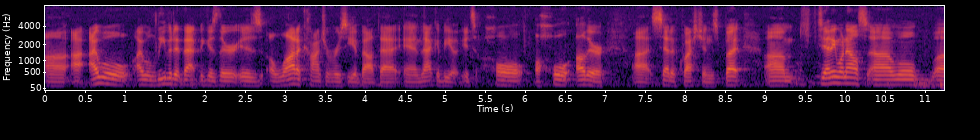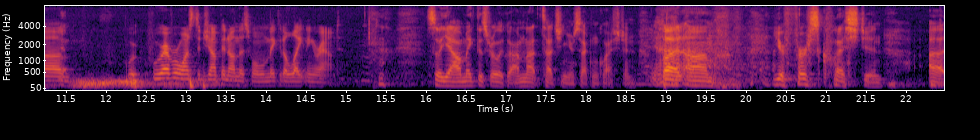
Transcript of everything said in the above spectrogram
Uh, I, I will I will leave it at that because there is a lot of controversy about that, and that could be a, it's a whole a whole other uh, set of questions. But um, to anyone else, uh, we'll um, wh- whoever wants to jump in on this one, we'll make it a lightning round. So yeah, I'll make this really quick. I'm not touching your second question, but um, your first question. Uh,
